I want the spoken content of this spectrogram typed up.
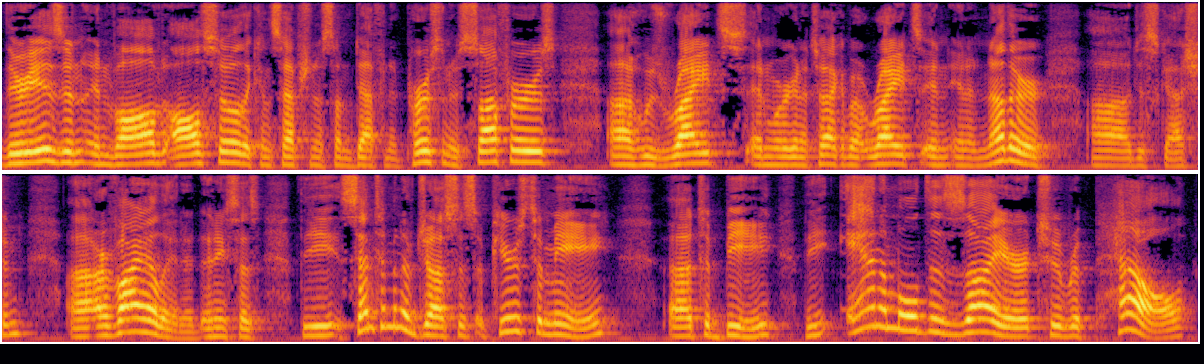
there is an, involved also the conception of some definite person who suffers, uh, whose rights, and we're going to talk about rights in, in another uh, discussion, uh, are violated. And he says, The sentiment of justice appears to me uh, to be the animal desire to repel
